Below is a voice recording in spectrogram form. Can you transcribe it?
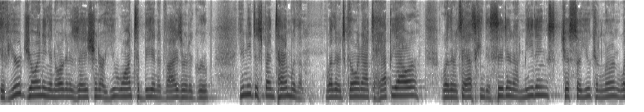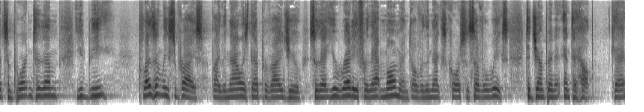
If you're joining an organization or you want to be an advisor at a group, you need to spend time with them, whether it's going out to happy hour, whether it's asking to sit in on meetings just so you can learn what's important to them. You'd be pleasantly surprised by the knowledge that provides you so that you're ready for that moment over the next course of several weeks to jump in and to help. Okay?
